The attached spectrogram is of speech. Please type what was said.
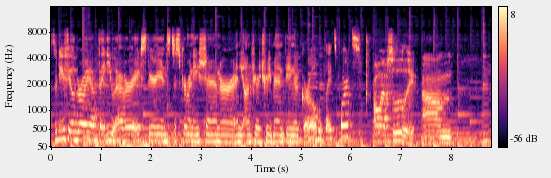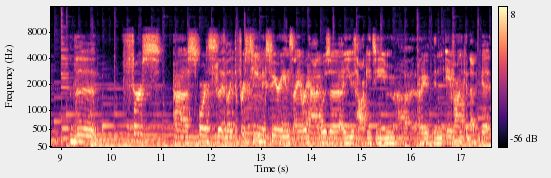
So, do you feel growing up that you ever experienced discrimination or any unfair treatment being a girl who played sports? Oh, absolutely. Um, the first uh, sports, the, like the first team experience I ever had was a, a youth hockey team uh, I, in Avon, Connecticut.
